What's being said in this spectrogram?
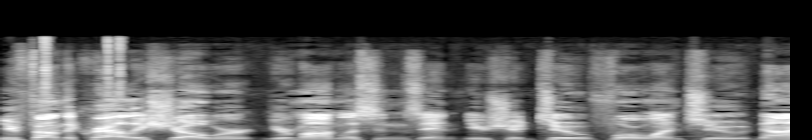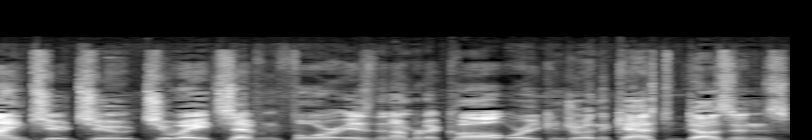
You found the Crowley Show where your mom listens, and you should too. 412 922 2874 is the number to call, or you can join the cast of dozens.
